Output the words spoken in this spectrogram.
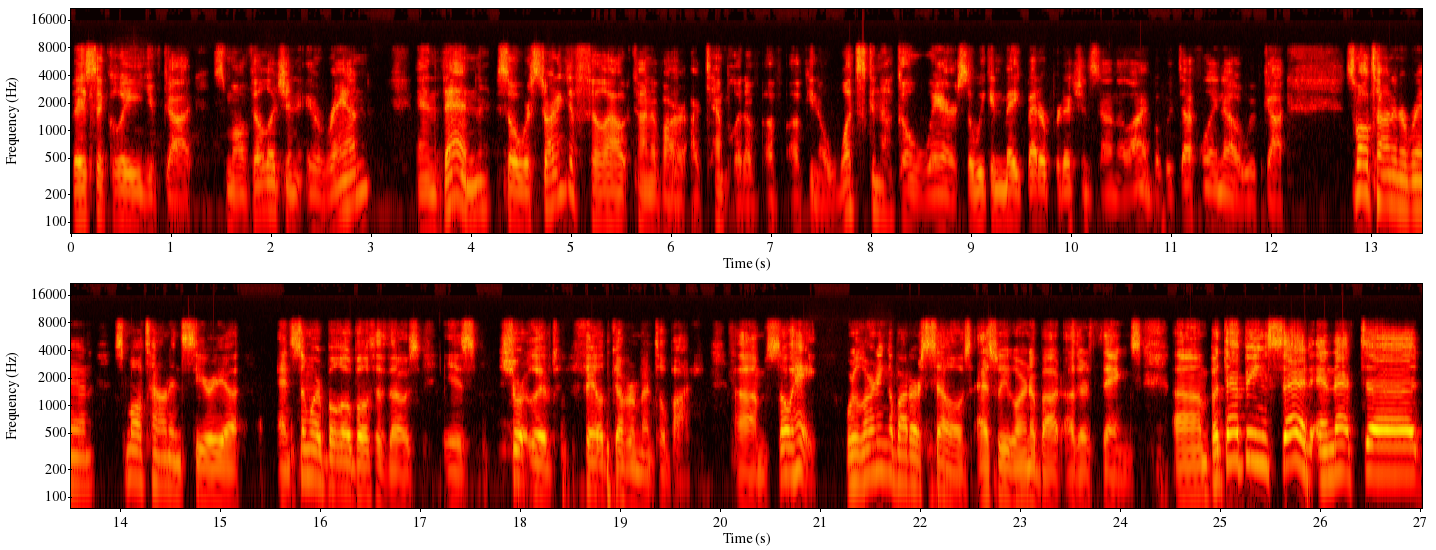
basically you've got small village in Iran. And then, so we're starting to fill out kind of our, our template of, of, of, you know, what's to go where so we can make better predictions down the line. But we definitely know we've got small town in Iran, small town in Syria, and somewhere below both of those is short lived, failed governmental body. Um, so, hey, we're learning about ourselves as we learn about other things. Um, but that being said, and that uh,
